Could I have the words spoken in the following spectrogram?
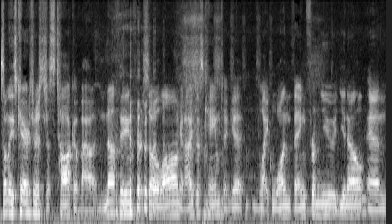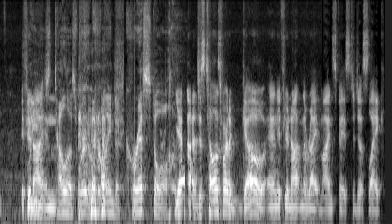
some of these characters just talk about nothing for so long, and I just came to get like one thing from you, you know, and if you're not Please in tell us where to find a crystal. yeah just tell us where to go and if you're not in the right mind space to just like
